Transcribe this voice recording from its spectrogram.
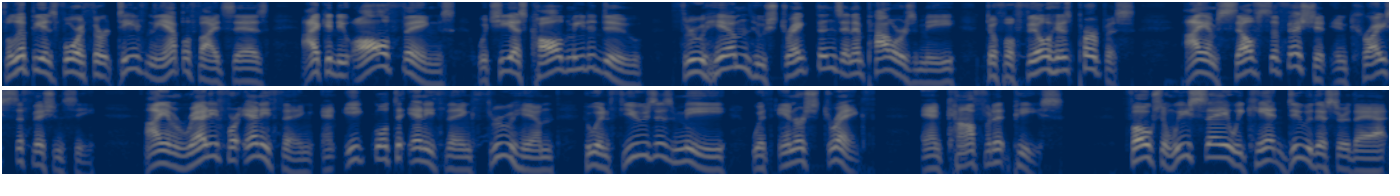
Philippians 4:13 from the Amplified says, "I can do all things which he has called me to do through him who strengthens and empowers me to fulfill his purpose. I am self-sufficient in Christ's sufficiency. I am ready for anything and equal to anything through him who infuses me with inner strength and confident peace." Folks, when we say we can't do this or that,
